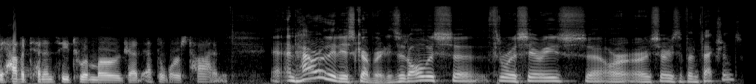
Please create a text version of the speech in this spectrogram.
they have a tendency to emerge at, at the worst times. And how are they discovered? Is it always uh, through a series uh, or, or a series of infections?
